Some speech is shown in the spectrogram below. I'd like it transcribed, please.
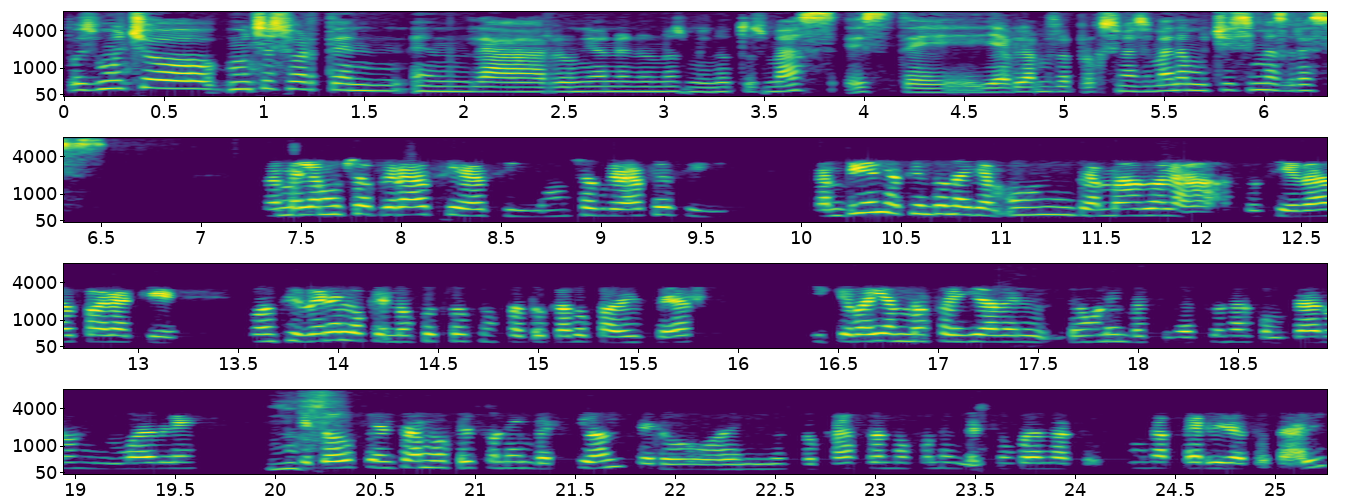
Pues mucho, mucha suerte en, en, la reunión en unos minutos más. Este, y hablamos la próxima semana. Muchísimas gracias. Pamela, muchas gracias y muchas gracias y también haciendo una, un llamado a la sociedad para que considere lo que nosotros nos ha tocado padecer y que vayan más allá de, de una investigación al comprar un inmueble que todos pensamos es una inversión, pero en nuestro caso no fue una inversión, fue una, pérdida total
